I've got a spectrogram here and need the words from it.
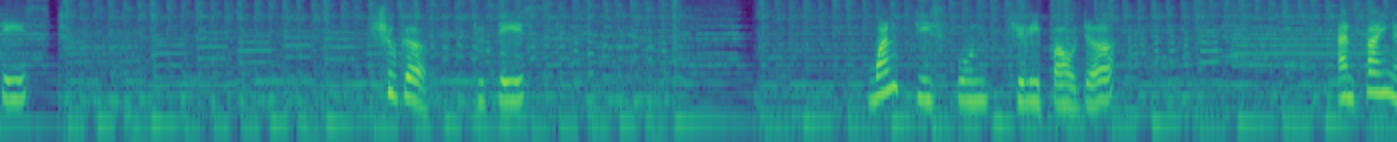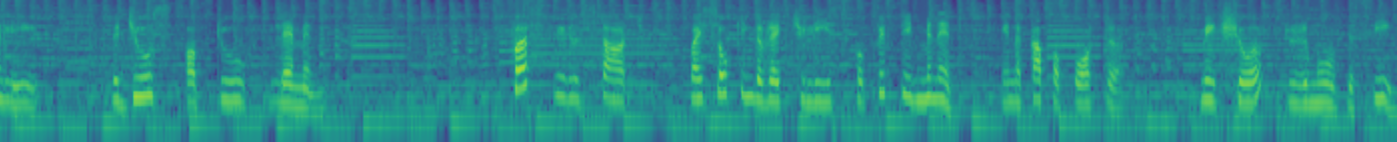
taste, sugar to taste, 1 teaspoon chili powder and finally the juice of 2 lemons. First we will start by soaking the red chilies for 15 minutes in a cup of water. Make sure to remove the seeds.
